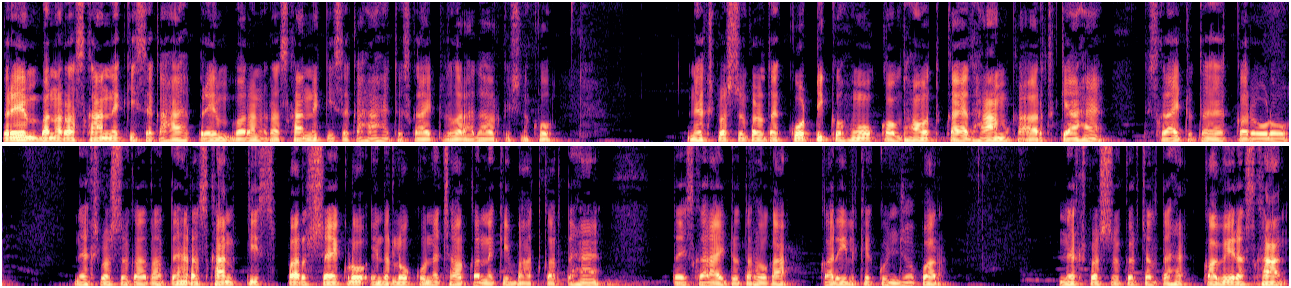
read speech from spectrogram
प्रेम वन रसखान ने किसे कहा है? प्रेम वरण रसखान ने किसे कहा है? तो इसका राइट होगा राधा और कृष्ण को। नेक्स्ट प्रश्न करता है, कोटिक हो कौलधावत कैधाम का अर्थ क्या है? इसका राइट उत्तर है करोड़ों। नेक्स्ट प्रश्न करते हैं रसखान किस पर सैकड़ों इंद्रलोक को नछावर करने की बात करते हैं? तो इसका राइट उत्तर होगा करील के कुंजों पर। नेक्स्ट प्रश्न कर चलते हैं। कवि रसखान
